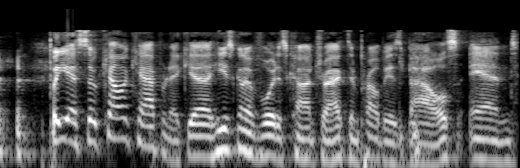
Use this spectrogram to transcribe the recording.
but yeah, so Colin Kaepernick, uh, he's going to avoid his contract and probably his bowels and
